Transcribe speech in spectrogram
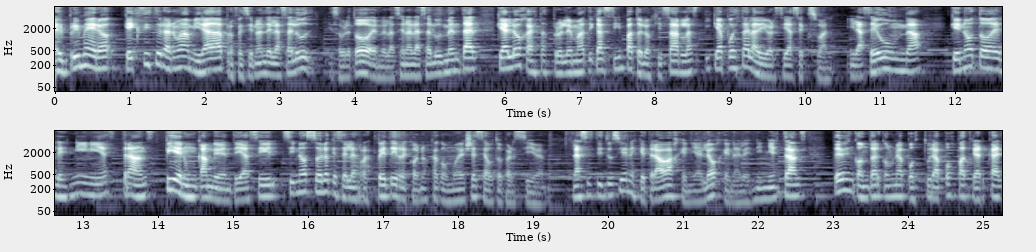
El primero, que existe una nueva mirada profesional de la salud, y sobre todo en relación a la salud mental, que aloja estas problemáticas sin patologizarlas y que apuesta a la diversidad sexual. Y la segunda, que no todas las niñas trans piden un cambio de identidad civil, sino solo que se les respete y reconozca como ellas se autoperciben. Las instituciones que trabajen y alojen a las niñas trans deben contar con una postura postpatriarcal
